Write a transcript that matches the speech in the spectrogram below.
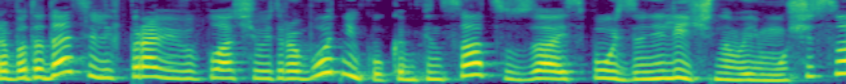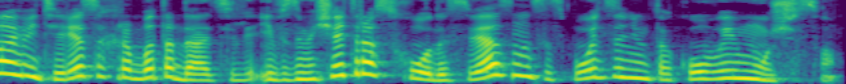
Работодатели вправе выплачивать работнику компенсацию за использование личного имущества в интересах работодателя и возмещать расходы, связанные с использованием такого имущества.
